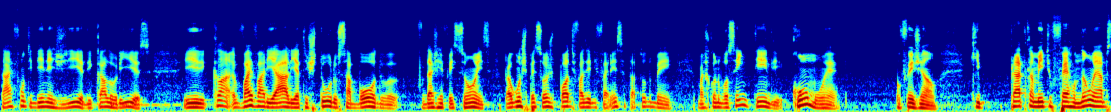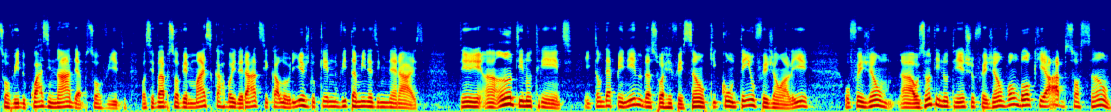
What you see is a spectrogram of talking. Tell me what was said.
tá? É fonte de energia, de calorias e claro, vai variar ali a textura, o sabor do, das refeições. Para algumas pessoas pode fazer diferença, tá tudo bem. Mas quando você entende como é o feijão, que praticamente o ferro não é absorvido, quase nada é absorvido. Você vai absorver mais carboidratos e calorias do que vitaminas e minerais. tem ah, antinutrientes. Então, dependendo da sua refeição que contém o feijão ali, o feijão, ah, os antinutrientes do feijão vão bloquear a absorção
